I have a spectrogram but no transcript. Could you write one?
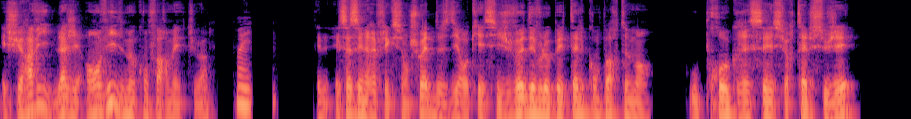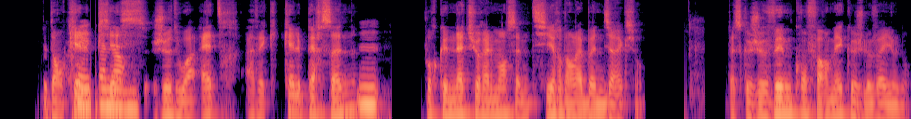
Et je suis ravi. Là, j'ai envie de me conformer, tu vois. Et, et ça, c'est une réflexion chouette de se dire, ok, si je veux développer tel comportement ou progresser sur tel sujet, dans quelle pièce je dois être avec quelle personne mmh. pour que naturellement ça me tire dans la bonne direction. Parce que je vais me conformer, que je le veuille ou non.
